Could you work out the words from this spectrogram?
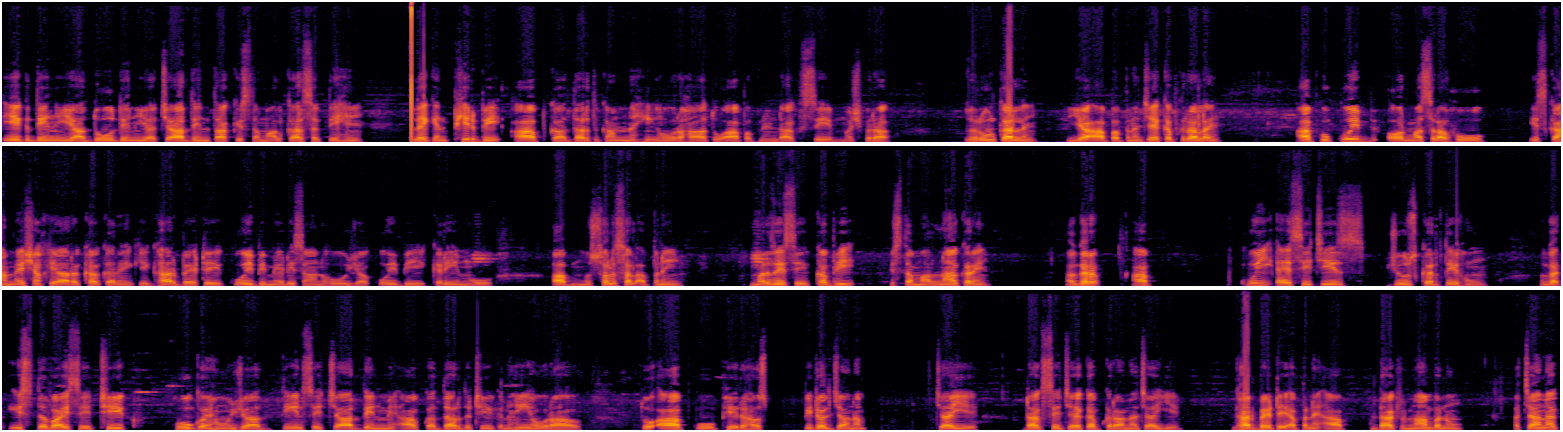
एक दिन या दो दिन या चार दिन तक इस्तेमाल कर सकते हैं, लेकिन फिर भी आपका दर्द कम नहीं हो रहा तो आप अपने डॉक्टर से मशवरा ज़रूर कर लें या आप अपना चेकअप करा लें। आपको कोई और मसला हो, इसका हमेशा ख्याल रखा करें कि घर बैठे कोई भी मेडिसन हो या कोई भी क्रीम हो, आप मुसलसल अपनी मर्ज़ी से कभी इस्तेमाल ना करें। अगर आप कोई ऐसी चीज़ यूज़ करते हों। अगर इस दवाई से ठीक हो गए हों या तीन से चार दिन में आपका दर्द ठीक नहीं हो रहा हो तो आपको फिर हॉस्पिटल जाना चाहिए, डॉक्टर से चेकअप कराना चाहिए। घर बैठे अपने आप डॉक्टर ना बनो। अचानक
